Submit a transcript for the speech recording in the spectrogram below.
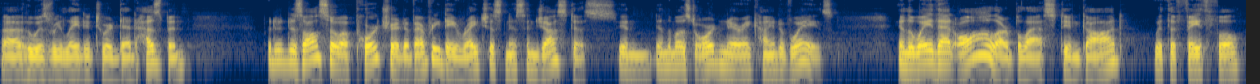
uh, who is related to her dead husband. But it is also a portrait of everyday righteousness and justice in, in the most ordinary kind of ways, in the way that all are blessed in God with the faithful,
